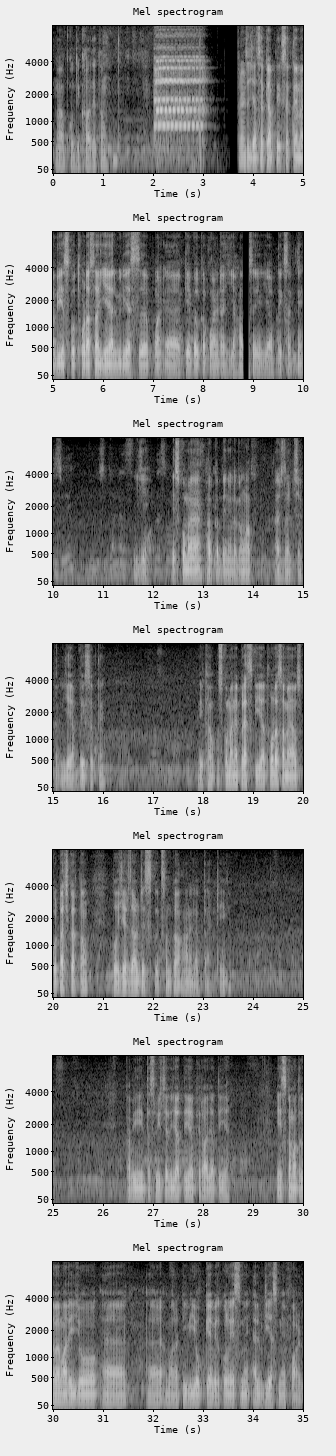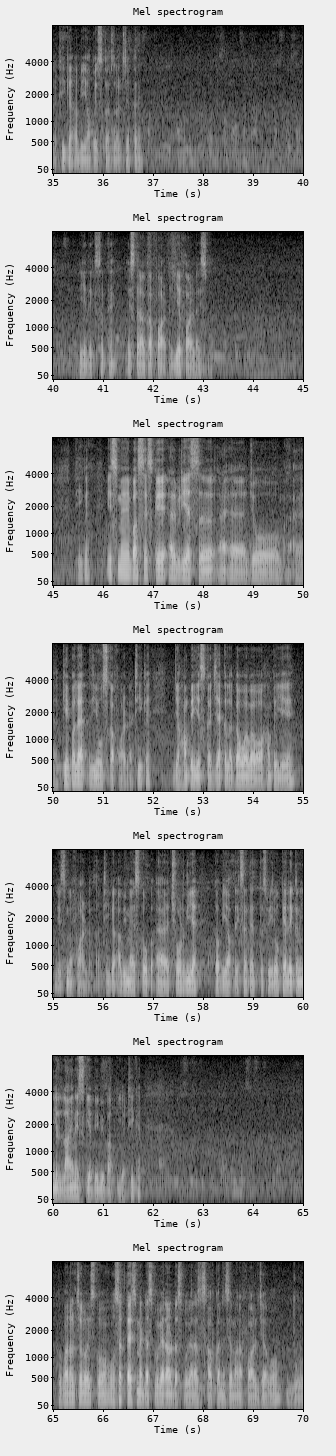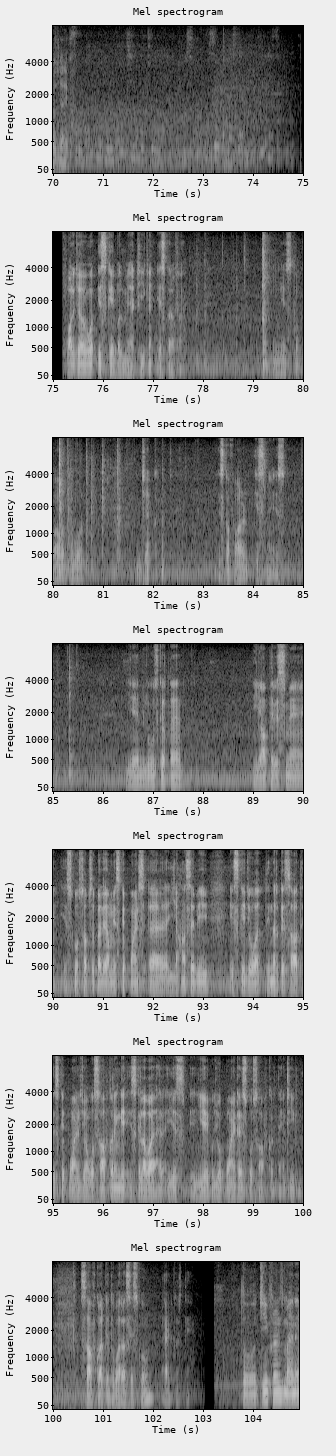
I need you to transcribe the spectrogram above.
मैं आपको दिखा देता हूँ। फ्रेंड्स जैसा कि आप देख सकते हैं, मैं भी इसको थोड़ा सा ये एलवीडीएस केबल का पॉइंट है, यहाँ से ये आप देख सकते हैं। ये, इसको मैं हरकत देने लगा हूँ, आप रिज़ल्ट चेक करें ये आप देख सकते हैं। देखा, उसको मैंने प्रेस किया, थोड़ा सा मैं उसको टच करता हूँ तो ये रिज़ल्ट इस किस्म का आने लगता है, ठीक है? कभी तस्वीर चली जाती है, फिर आ जाती है। इसका मतलब है हमारी जो हमारा टीवी ओके है, बिल्कुल इसमें एल डी एस में फॉल्ट है, ठीक है? अभी आप इसका रिज़ल्ट चेक करें। ये देख सकते हैं, इस तरह का फॉल्ट ये फॉल्ट है इसमें, ठीक है? इसमें बस इसके एलबीडीएस जो केबल है, ये उसका फॉल्ट है, ठीक है? जहाँ पे ये इसका जैक लगा हुआ है, वहाँ पे ये इसमें फॉल्ट आता है, ठीक है? अभी मैं इसको छोड़ दिया तो अभी आप देख सकते हैं, तस्वीरों के लेकिन ये लाइन इसकी अभी भी बाकी है, ठीक है? तो बहरहाल चलो इसको, हो सकता है इसमें डस्ट वगैरह और डस्ट वगैरह से साफ़ करने से हमारा फॉल्ट जो है वो दूर हो जाएगा। फॉल्ट जो है, वो इस केबल में है, ठीक है? इस तरफ़ है। ये इसका पावर का बोर्ड जैक इसका फॉल्ट इसमें, इस। ये लूज़ करता है, या फिर इसमें, इसको सबसे पहले हम इसके पॉइंट्स यहाँ से भी इसके जो है थिनर के साथ इसके पॉइंट जो है, वो साफ़ करेंगे। इसके अलावा इस, ये जो पॉइंट है, इसको साफ़ करते हैं, ठीक है? साफ़ करके दोबारा से इसको ऐड करते हैं। तो जी फ्रेंड्स, मैंने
